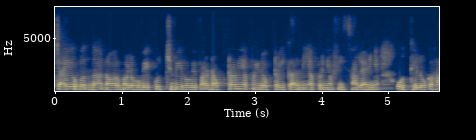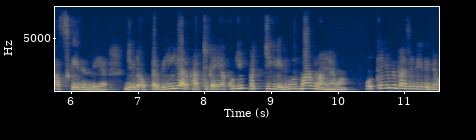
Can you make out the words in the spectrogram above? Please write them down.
ਚਾਹੇ ਉਹ ਬੰਦਾ ਨਾਰਮਲ ਹੋਵੇ ਕੁਝ ਵੀ ਹੋਵੇ, ਪਰ ਡਾਕਟਰਾਂ ਨੇ ਆਪਣੀ ਡਾਕਟਰੀ ਕਰਨੀ ਆਪਣੀਆਂ ਫੀਸਾਂ ਲੈਣੀਆਂ, ਉੱਥੇ ਲੋਕ ਹੱਸ ਕੇ ਦਿੰਦੇ ਆ। ਜੇ ਡਾਕਟਰ 20000 ਖਰਚ ਕਹੇ, ਆਖੂ ਜੀ 25 ਦੇ ਦੂੰ, ਮੈਂ ਮਰਨ ਆਇਆ ਵਾਂ ਉੱਥੇ ਕਿਵੇਂ ਪੈਸੇ ਦੇ ਦਿੰਦੇ ਹੋ?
